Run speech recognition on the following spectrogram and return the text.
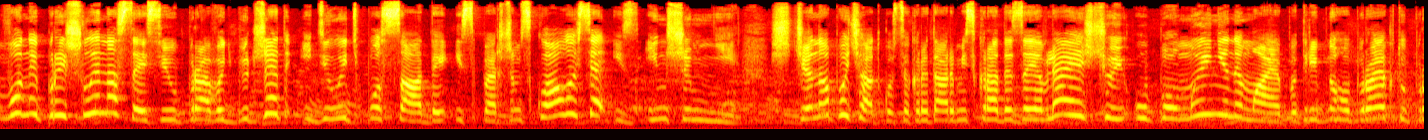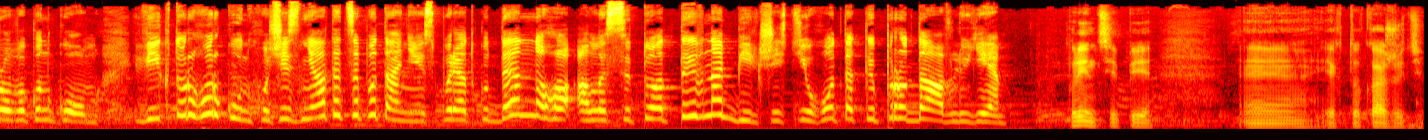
Вони прийшли на сесію, править бюджет і ділить посади. Із першим склалося, із іншим ні. Ще на початку секретар міськради заявляє, що й у помині немає потрібного проекту про виконком. Віктор Горкун хоче зняти це питання із порядку денного, але ситуативна більшість його таки продавлює. Принципі, е, як то кажуть,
